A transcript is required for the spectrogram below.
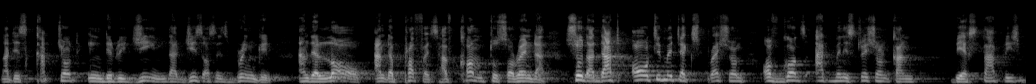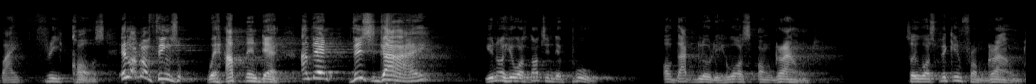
that is captured in the regime that Jesus is bringing, and the law and the prophets have come to surrender, so that that ultimate expression of God's administration can be established by free cause. A lot of things were happening there. And then this guy, you know, he was not in the pool of that glory, he was on ground. So he was speaking from ground.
